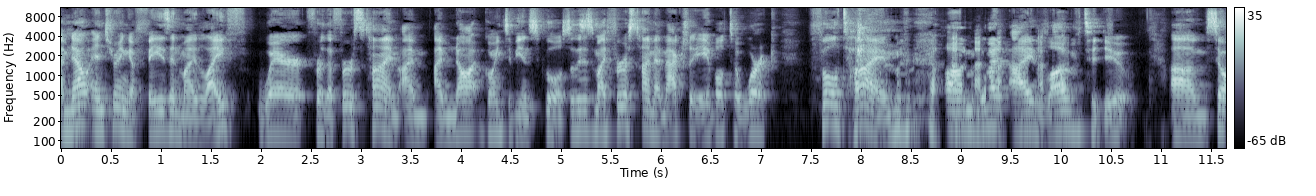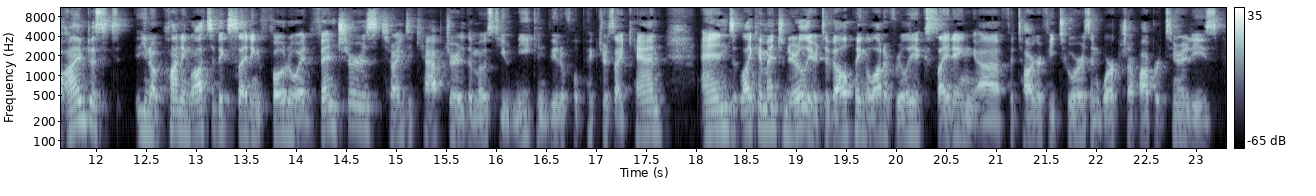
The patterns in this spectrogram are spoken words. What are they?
I'm now entering a phase in my life where for the first time I'm I'm not going to be in school. So this is my first time I'm actually able to work full time on what I love to do. Um, so I'm just, you know, planning lots of exciting photo adventures, trying to capture the most unique and beautiful pictures I can. And like I mentioned earlier, developing a lot of really exciting uh, photography tours and workshop opportunities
